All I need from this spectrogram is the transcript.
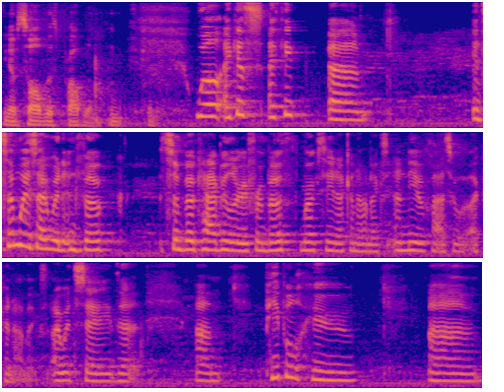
you know solve this problem? Well, I guess I think um, in some ways I would invoke some vocabulary from both Marxian economics and neoclassical economics. I would say that um, people who um,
